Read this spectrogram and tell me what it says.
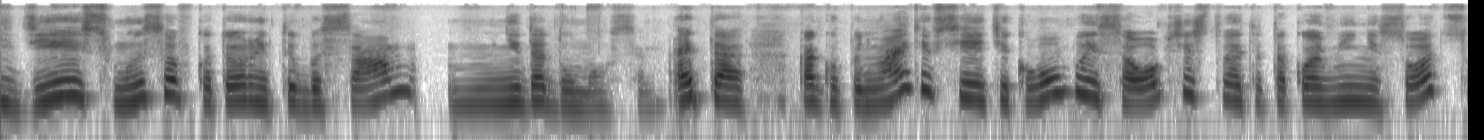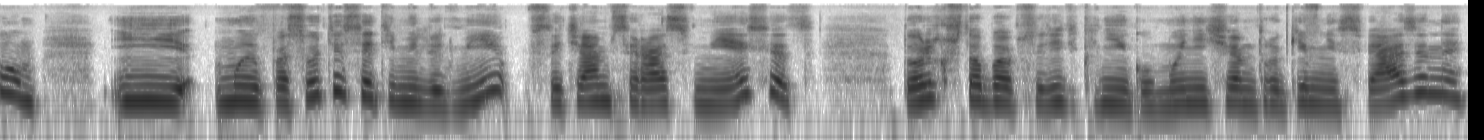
идей, смыслов, которые ты бы сам не додумался. Это, как вы понимаете, все эти клубы и сообщества — это такой мини-социум, и мы, по сути, с этими людьми встречаемся раз в месяц, только чтобы обсудить книгу. Мы ничем другим не связаны,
